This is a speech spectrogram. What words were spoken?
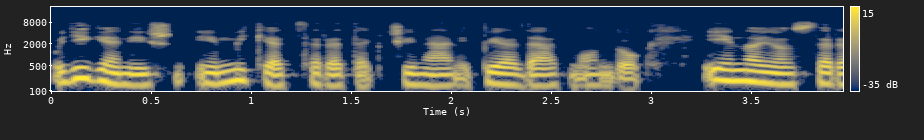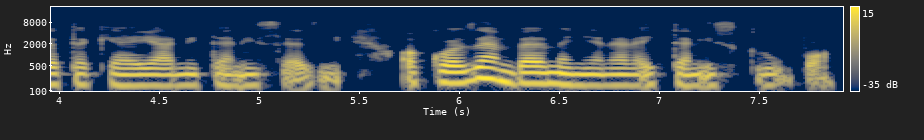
hogy igenis, én miket szeretek csinálni, példát mondok, én nagyon szeretek eljárni teniszezni, akkor az ember menjen el egy teniszklubba,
